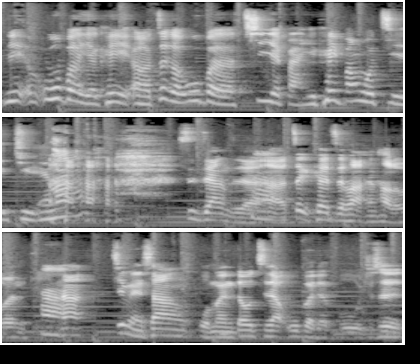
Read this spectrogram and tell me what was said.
你 Uber 也可以，呃，这个 Uber 企业版也可以帮我解决吗？是这样子的，啊、嗯呃，这个客制化很好的问题。嗯、那基本上我们都知道 Uber 的服务就是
